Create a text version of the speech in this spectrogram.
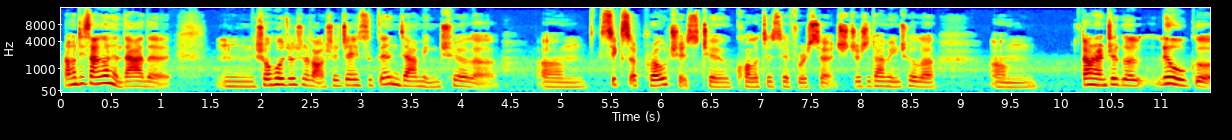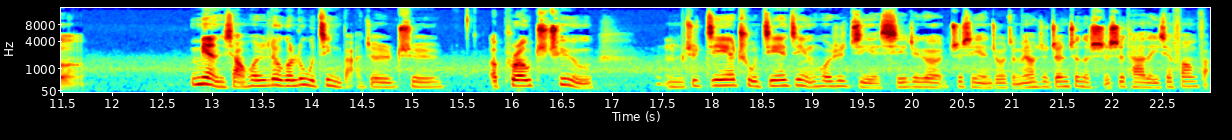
然后第三个很大的，嗯，收获就是老师这一次更加明确了，嗯，six approaches to qualitative research，就是他明确了，嗯，当然这个六个面向或者六个路径吧，就是去 approach to。嗯，去接触、接近或者是解析这个知识研究，怎么样去真正的实施它的一些方法。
